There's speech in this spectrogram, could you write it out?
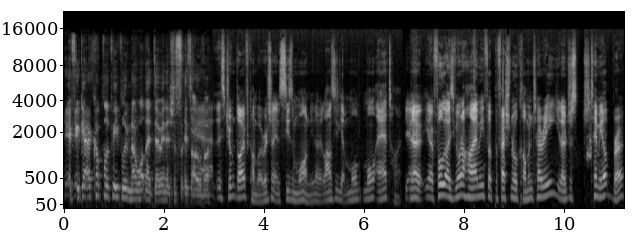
If you get a couple of people who know what they're doing, it's just it's over. This jump dive combo originated in season one. You know, it allows you to get more more airtime. You know, you know, Fall Guys. If you want to hire me for professional commentary, you know, just just hit me up, bro.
